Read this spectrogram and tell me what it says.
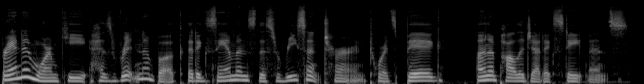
Brandon Warmke has written a book that examines this recent turn towards big, unapologetic statements.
